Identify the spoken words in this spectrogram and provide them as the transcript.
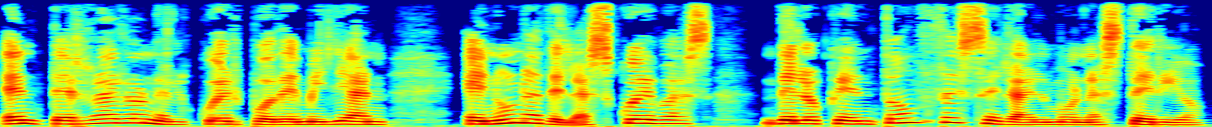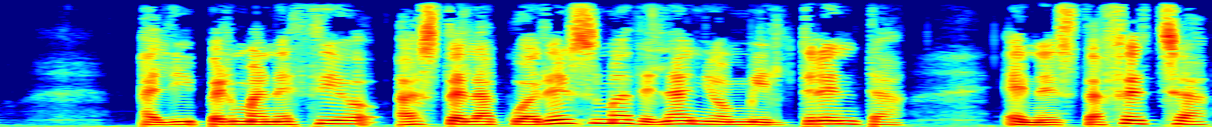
enterraron el cuerpo de Millán en una de las cuevas de lo que entonces era el monasterio, Allí permaneció hasta la cuaresma del año 1030. En esta fecha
